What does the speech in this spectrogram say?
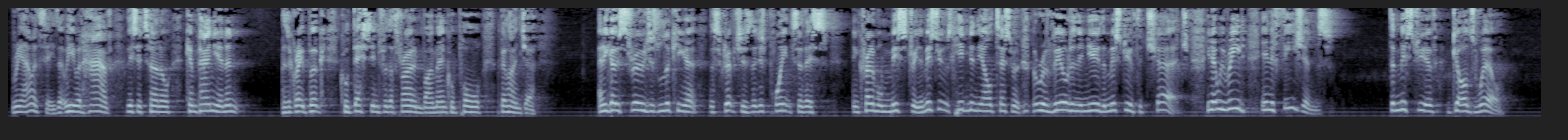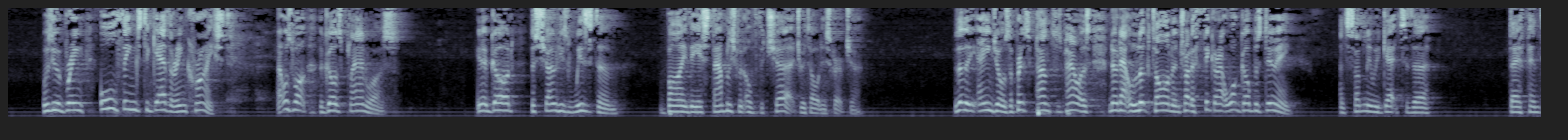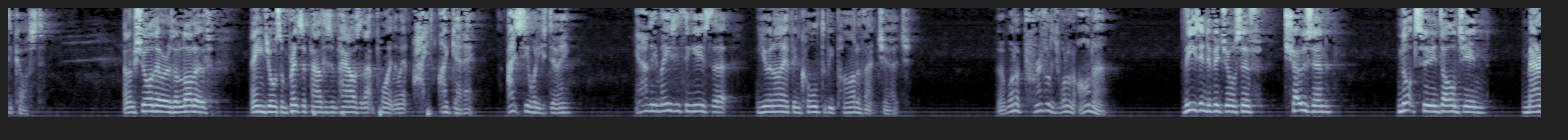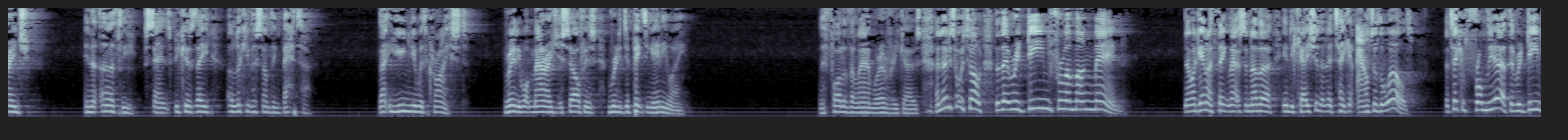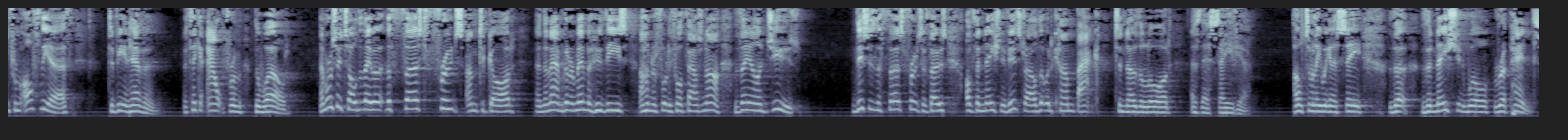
reality, that we would have this eternal companion. And there's a great book called Destined for the Throne by a man called Paul Billheimer. And he goes through just looking at the scriptures that just point to this incredible mystery. The mystery that was hidden in the Old Testament, but revealed in the New, the mystery of the church. You know, we read in Ephesians the mystery of God's will. Was he would bring all things together in Christ. That was what God's plan was. You know, God has shown his wisdom by the establishment of the church, we're told in scripture. That the angels, the principalities, and powers, no doubt looked on and tried to figure out what God was doing. And suddenly we get to the day of Pentecost. And I'm sure there was a lot of angels and principalities and powers at that point that went, I, I get it. I see what he's doing. You know, the amazing thing is that you and I have been called to be part of that church. Uh, what a privilege, what an honor. These individuals have chosen not to indulge in marriage in an earthly sense because they are looking for something better. That union with Christ. Really what marriage itself is really depicting anyway. They follow the Lamb wherever he goes. And notice what we're told, that they're redeemed from among men. Now again, I think that's another indication that they're taken out of the world. They're taken from the earth. They're redeemed from off the earth to be in heaven. They're taken out from the world. And we're also told that they were the first fruits unto God and the Lamb. We've got to remember who these 144,000 are. They are Jews. This is the first fruits of those of the nation of Israel that would come back to know the Lord as their Savior. Ultimately, we're going to see that the nation will repent.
